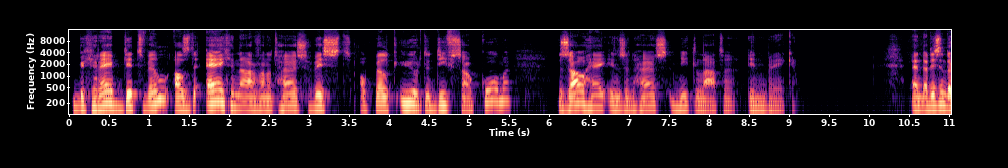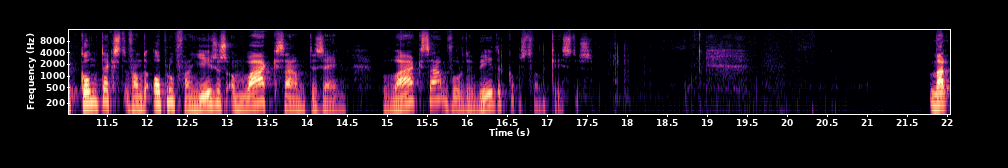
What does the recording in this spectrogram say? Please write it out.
begrijp dit wel, als de eigenaar van het huis wist op welk uur de dief zou komen, zou hij in zijn huis niet laten inbreken. En dat is in de context van de oproep van Jezus om waakzaam te zijn. Waakzaam voor de wederkomst van de Christus. Maar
